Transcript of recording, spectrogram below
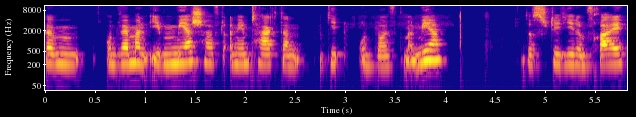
Ähm, und wenn man eben mehr schafft an dem Tag, dann geht und läuft man mehr. Das steht jedem frei.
